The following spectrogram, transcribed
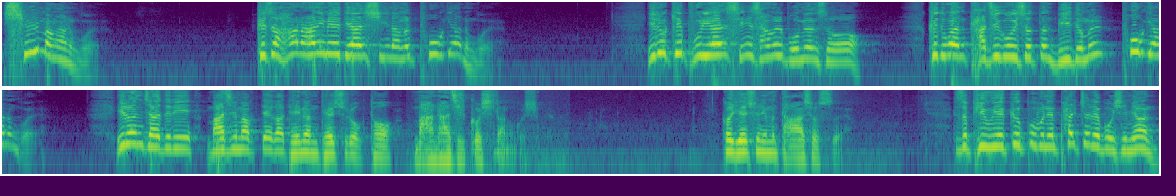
실망하는 거예요. 그래서 하나님에 대한 신앙을 포기하는 거예요. 이렇게 불의한 세상을 보면서 그동안 가지고 있었던 믿음을 포기하는 거예요. 이런 자들이 마지막 때가 되면 될수록 더 많아질 것이라는 것입니다. 그걸 예수님은 다 아셨어요. 그래서 비유의 끝부분인 8절에 보시면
